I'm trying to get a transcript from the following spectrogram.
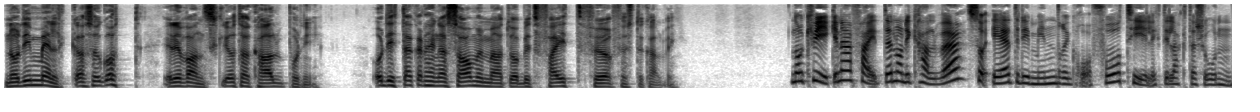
Når de melker så godt, er det vanskelig å ta kalv på ny, og dette kan henge sammen med at du har blitt feit før første kalving. Når kvikene er feite når de kalver, så eter de mindre gråfòr tidlig i laktasjonen,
